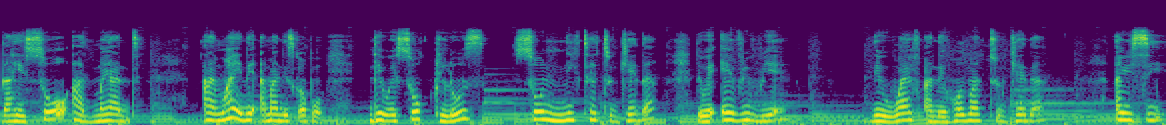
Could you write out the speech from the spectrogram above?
that he so admired. And why did he admire this couple? They were so close, so knitted together. They were everywhere. The wife and the husband together. And you see,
